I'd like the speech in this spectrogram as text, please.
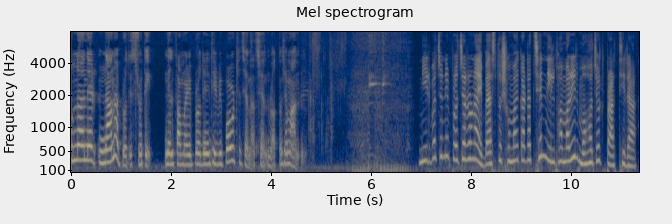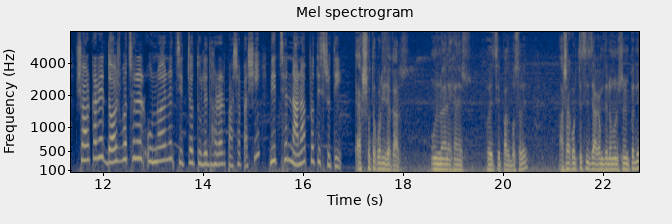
উন্নয়নের নানা প্রতিশ্রুতি। নীলফামারী প্রতিনিধির রিপোর্ট জানাচ্ছেন রত্নজামান। নির্বাচনী প্রচারণায় ব্যস্ত সময় কাটাচ্ছেন নীলফামারীর মহাজোট প্রার্থীরা। সরকারের দশ বছরের উন্নয়নের চিত্র তুলে ধরার পাশাপাশি দিচ্ছেন নানা প্রতিশ্রুতি। একশত কোটি টাকার উন্নয়ন এখানে হয়েছে পাঁচ বছরে। আশা করতেছি যে আগামী দিনে অনুশীলন পেলে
